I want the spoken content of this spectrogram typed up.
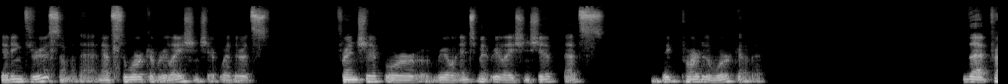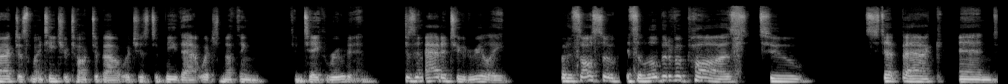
getting through some of that. And that's the work of relationship, whether it's friendship or a real intimate relationship. That's a big part of the work of it that practice my teacher talked about, which is to be that which nothing can take root in, which is an attitude really, but it's also, it's a little bit of a pause to step back and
